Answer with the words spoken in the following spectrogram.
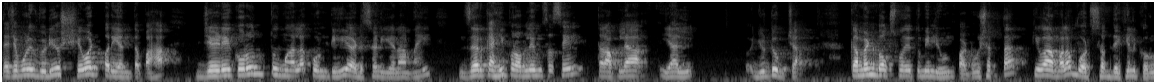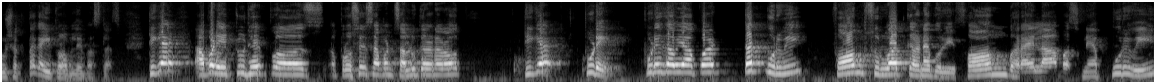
त्याच्यामुळे व्हिडिओ शेवटपर्यंत पहा. जेणेकरून तुम्हाला कोणतीही अडचण येणार नाही. जर काही प्रॉब्लेम्स असेल तर आपल्या या यूट्यूबच्या कमेंट बॉक्समध्ये तुम्ही लिहून पाठवू शकता किंवा आम्हाला व्हॉट्सअप देखील करू शकता काही प्रॉब्लेम असल्यास. ठीक आहे? आपण ए टू डे प्रोसेस आपण चालू करणार आहोत. ठीक आहे? पुढे. पुढे जाऊया आपण. तत्पूर्वी फॉर्म सुरुवात करण्यापूर्वी. फॉर्म भरायला बसण्यापूर्वी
